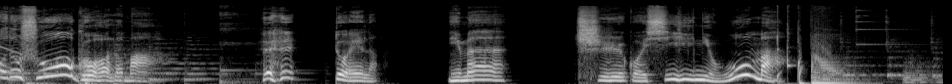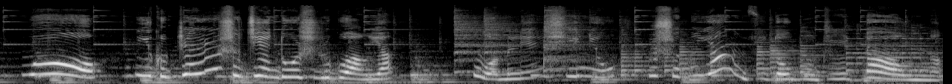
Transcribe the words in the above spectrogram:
我都说过了嘛。嘿嘿，对了，你们吃过犀牛吗？哇，你可真是见多识广呀！我们连犀牛什么样子都不知道呢。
